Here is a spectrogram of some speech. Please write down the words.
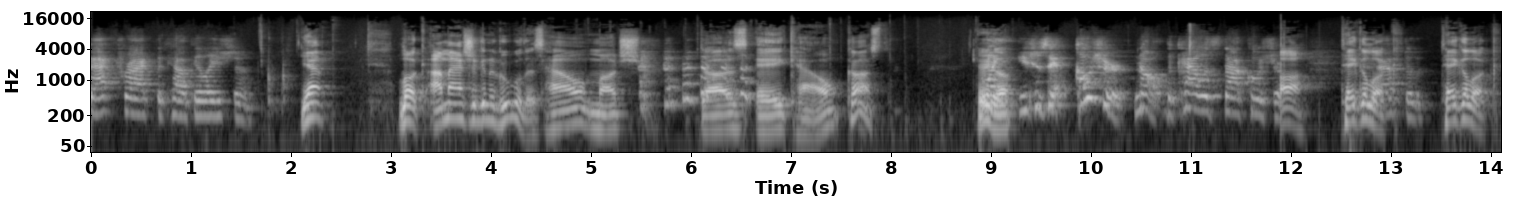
backtrack the calculation. yeah. Look, I'm actually going to Google this. How much does a cow cost? Here you Like, go. you should say kosher. No, the cow is not kosher. Ah, take a look. The- Take a look.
